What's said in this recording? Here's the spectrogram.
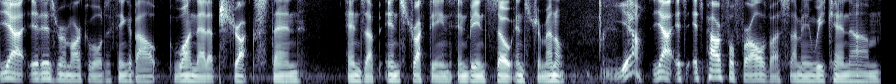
Yeah, it is remarkable to think about one that obstructs then ends up instructing and being so instrumental. Yeah. Yeah, it's it's powerful for all of us. I mean, we can. Um,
